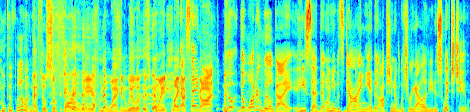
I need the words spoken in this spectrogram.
what the fuck? I feel so far away from the wagon wheel at this point. Like I saying forgot. The, the water wheel guy, he said that when he was dying, he had the option of which reality to switch to,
